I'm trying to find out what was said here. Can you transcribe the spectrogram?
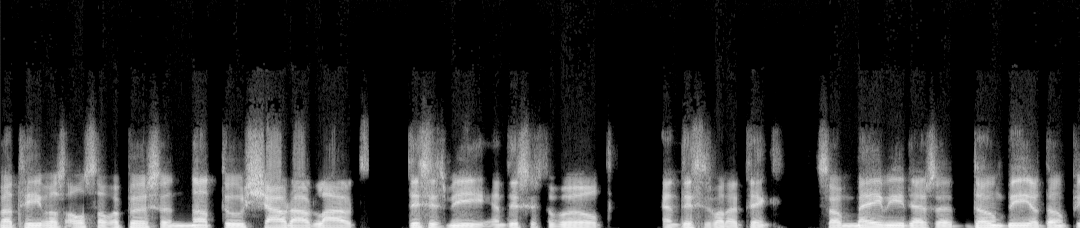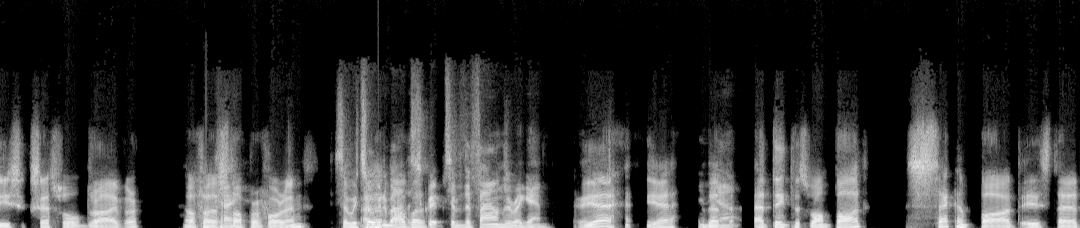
but he was also a person not to shout out loud, this is me and this is the world and this is what I think. So maybe there's a don't be or don't be successful driver of a Okay. stopper for him. So we're talking don't know, about the script of the founder again. Yeah, yeah. That, yeah. I think that's one part. Second part is that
